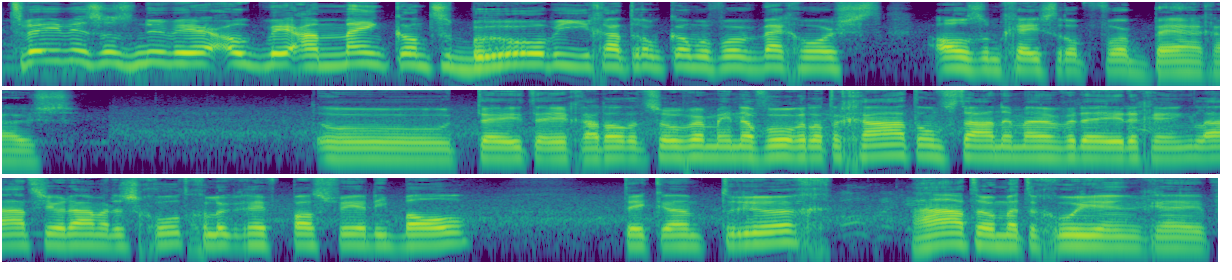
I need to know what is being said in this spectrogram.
Twee wissels nu weer. Ook weer aan mijn kant. Brobby gaat erop komen voor Weghorst. Als hem geest erop voor Berghuis. Oh, TT gaat altijd zo ver mee naar voren dat er gaten ontstaan in mijn verdediging. Lazio daar met de schot. Gelukkig heeft Pasveer die bal. Tik hem terug. Hato met de goede ingreep.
